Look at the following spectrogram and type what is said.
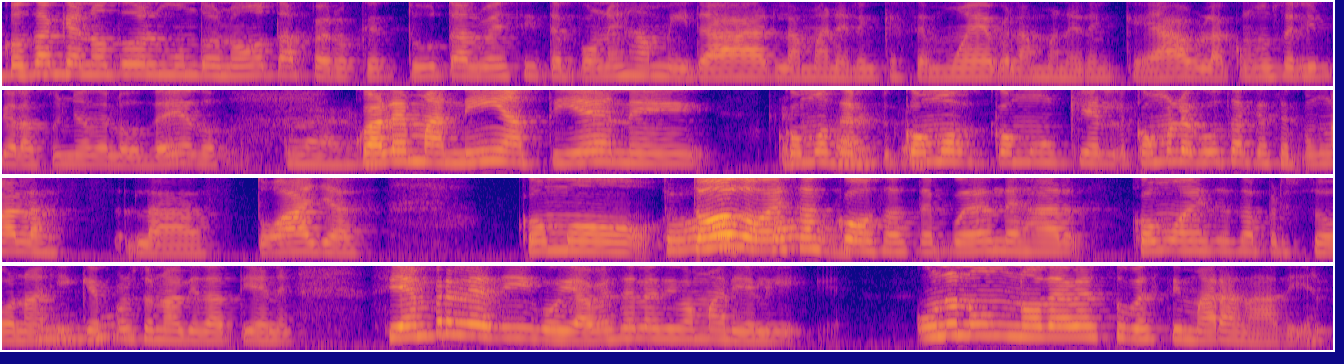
cosas que no todo el mundo nota, pero que tú tal vez si te pones a mirar la manera en que se mueve, la manera en que habla, cómo se limpia las uñas de los dedos, Claro. cuáles manías tiene, cómo se cómo cómo que- cómo le gusta que se pongan las las toallas, cómo Todo, todas esas cosas te pueden dejar cómo es esa persona y qué personalidad tiene. Siempre le digo y a veces le digo a Marieli, uno no, no debe subestimar a nadie.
